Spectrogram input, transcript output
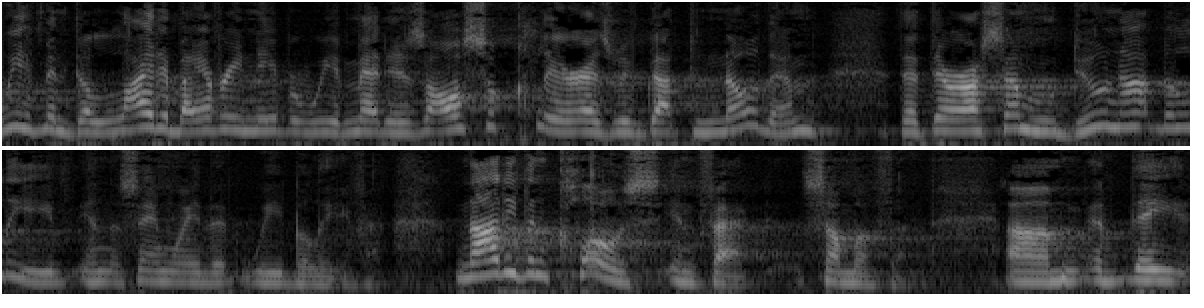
we have been delighted by every neighbor we have met, it is also clear as we've got to know them that there are some who do not believe in the same way that we believe. Not even close, in fact, some of them. Um, they,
